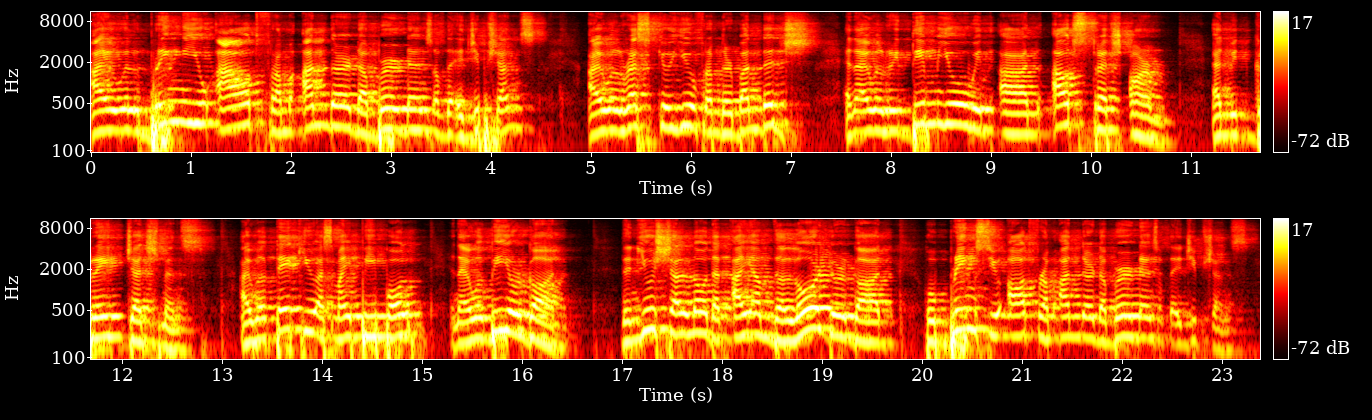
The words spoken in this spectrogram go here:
I will bring you out from under the burdens of the Egyptians. I will rescue you from their bondage, and I will redeem you with an outstretched arm and with great judgments. I will take you as my people, and I will be your God. Then you shall know that I am the Lord your God who brings you out from under the burdens of the Egyptians.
